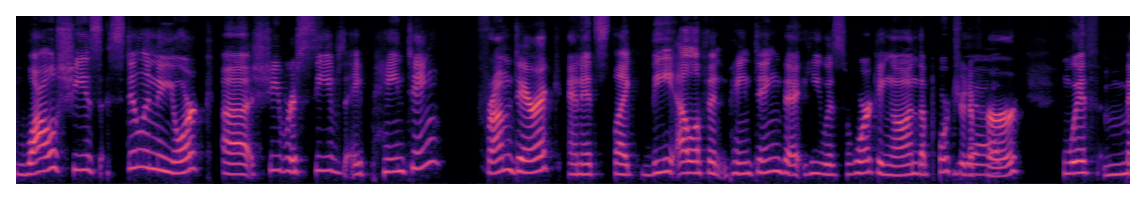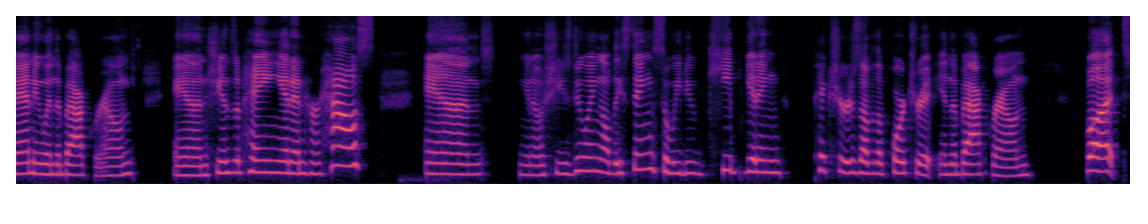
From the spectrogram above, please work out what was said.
while she's still in new york uh she receives a painting from derek and it's like the elephant painting that he was working on the portrait Yeah. of her with manu in the background. And she ends up hanging it in her house and you know she's doing all these things. So we do keep getting pictures of the portrait in the background. But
